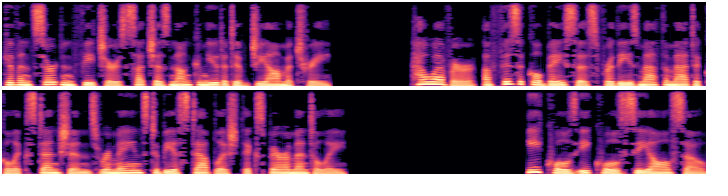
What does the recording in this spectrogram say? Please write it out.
given certain features such as noncommutative geometry. However, a physical basis for these mathematical extensions remains to be established experimentally. See also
